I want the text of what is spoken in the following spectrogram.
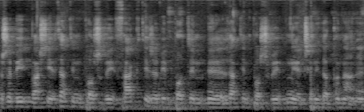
żeby właśnie za tym poszły fakty, żeby po tym, e, za tym poszły e, czyny dokonane.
